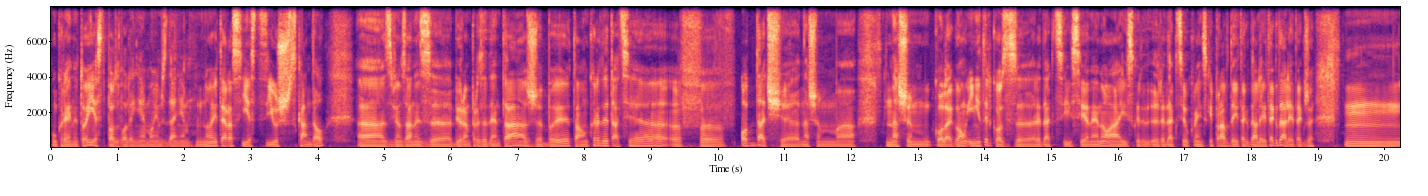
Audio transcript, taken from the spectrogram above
Ukrainy to jest pozwolenie moim zdaniem. No i teraz jest już skandal e, związany z biurem prezydenta, żeby tą akredytację w, w oddać naszym, e, naszym kolegom i nie tylko z redakcji CNN-u, a i z redakcji Ukraińskiej Prawdy i tak dalej, i tak dalej. Także mm,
